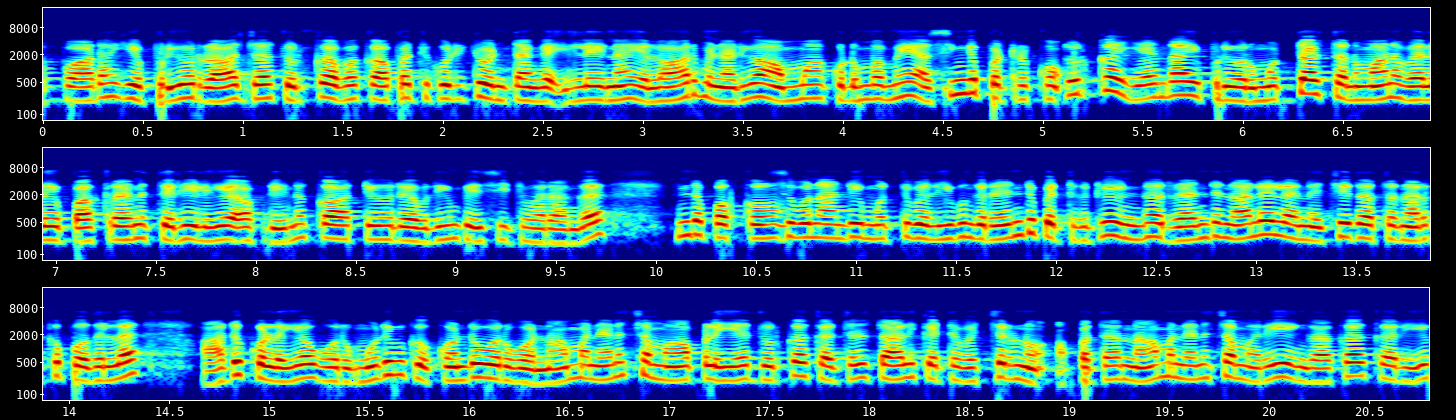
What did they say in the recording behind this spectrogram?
அப்பாடா எப்படியோ ராஜா துர்காவை காப்பாற்றி கூட்டிட்டு வந்துட்டாங்க. இல்லைன்னா எல்லாரும் முன்னாடியும் அம்மா குடும்பமே அசிங்கப்பட்டிருக்கும். துர்கா ஏன்டா இப்படி ஒரு முட்டாள்தனமான வேலையை பார்க்குறான்னு தெரியலையே அப்படின்னு கார்த்தியும் ரேவதியும் பேசிட்டு வராங்க. இந்த பக்கம் சிவனாண்டி முத்துவேல் இவங்க ரெண்டு பேர்த்துக்கிட்டையும் இன்னும் ரெண்டு ரெண்டு நாளில் நிச்சயதார்த்தம் நடக்க போதில்ல. அதுக்குள்ளேயே ஒரு முடிவுக்கு கொண்டு வருவோம். நாம் நினச்ச மாப்பிள்ளையை துர்கா கழுத்தில் தாலி கட்ட வச்சிடணும். அப்பதான் நாம் நினச்ச மாதிரி எங்கள் அக்காக்காரியை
